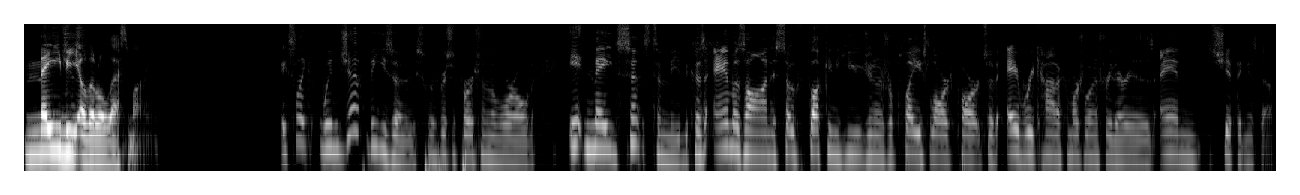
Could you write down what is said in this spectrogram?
maybe Just- a little less money. It's like when Jeff Bezos was the richest person in the world, it made sense to me because Amazon is so fucking huge and has replaced large parts of every kind of commercial industry there is and shipping and stuff.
